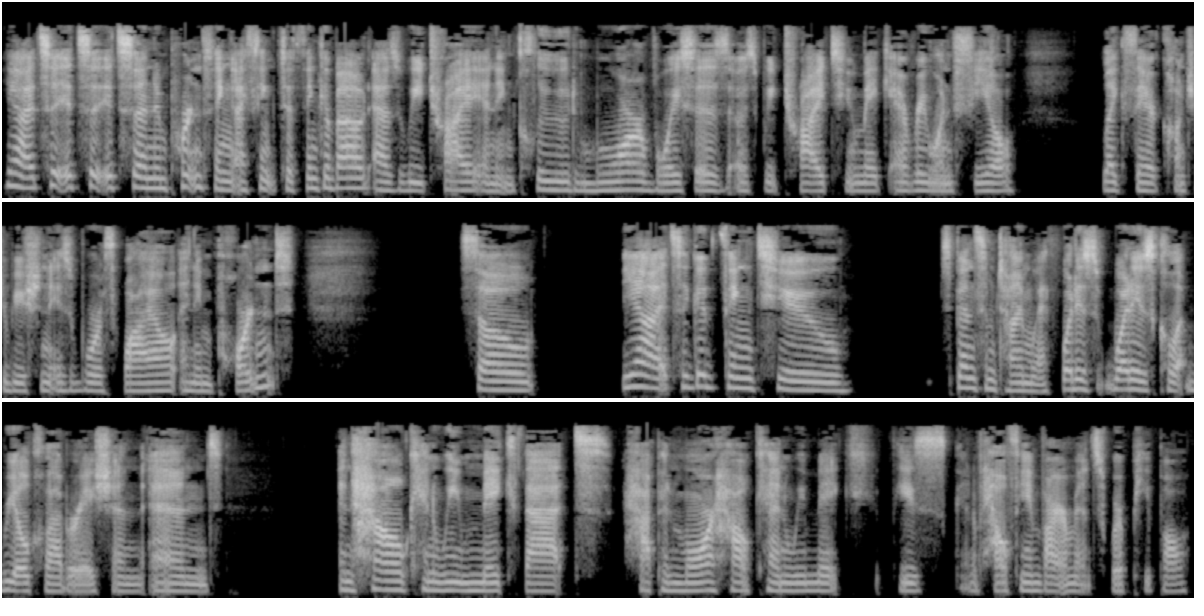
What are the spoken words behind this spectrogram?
yeah, it's a, it's a, it's an important thing I think to think about as we try and include more voices as we try to make everyone feel like their contribution is worthwhile and important. So yeah, it's a good thing to spend some time with. What is what is coll- real collaboration and and how can we make that happen more? How can we make these kind of healthy environments where people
